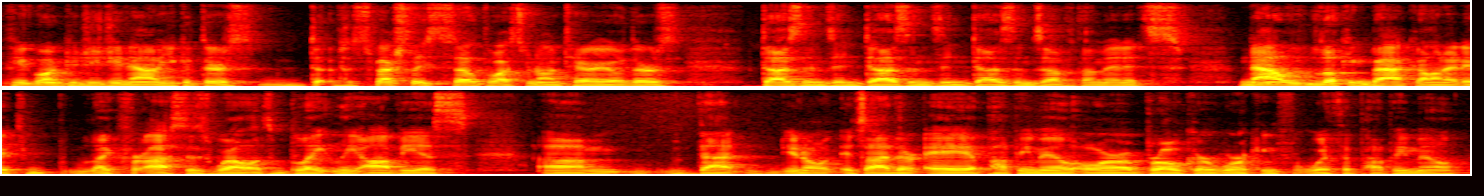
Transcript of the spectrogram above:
If you go on Kijiji now, you could there's especially southwestern Ontario. There's dozens and dozens and dozens of them, and it's now looking back on it, it's like for us as well. It's blatantly obvious um, that you know it's either a a puppy mill or a broker working for, with a puppy mill.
